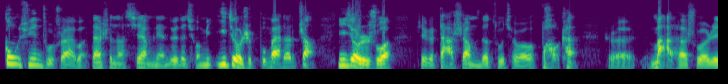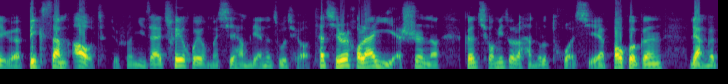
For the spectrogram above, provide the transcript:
功勋主帅吧。但是呢，西汉姆联队的球迷依旧是不卖他的账，依旧是说这个大山姆的足球不好看。是骂他说这个 Big Sam out，就说你在摧毁我们西汉姆联的足球。他其实后来也是呢，跟球迷做了很多的妥协，包括跟两个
